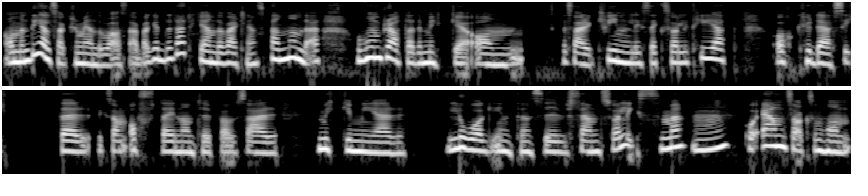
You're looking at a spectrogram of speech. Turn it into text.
om en del saker som ändå var så här, bara, "Gud, det där tycker jag ändå är verkligen spännande. Och hon pratade mycket om så här, kvinnlig sexualitet och hur det sitter liksom, ofta i någon typ av så här, mycket mer lågintensiv sensualism. Och en sak som hon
